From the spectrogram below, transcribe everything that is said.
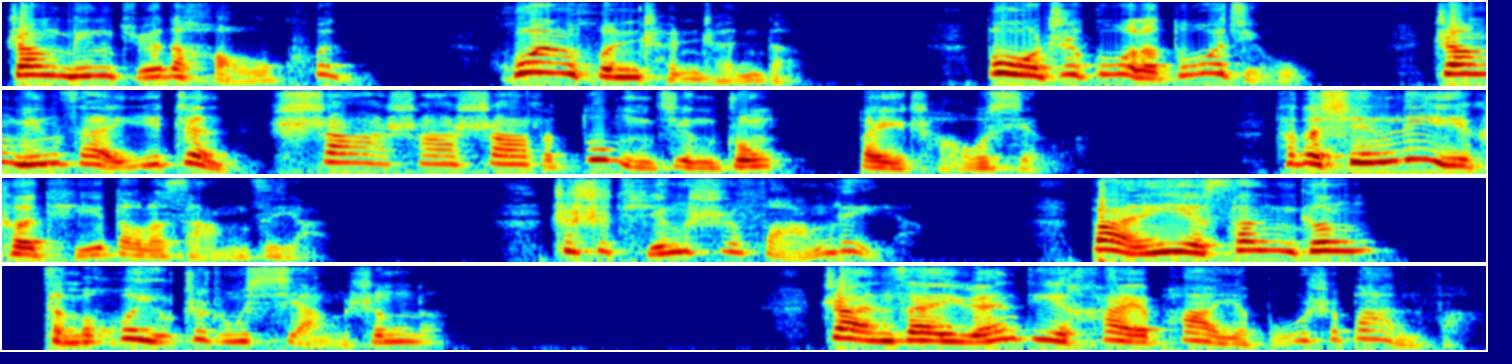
张明觉得好困，昏昏沉沉的。不知过了多久，张明在一阵沙沙沙的动静中被吵醒了，他的心立刻提到了嗓子眼这是停尸房里呀，半夜三更，怎么会有这种响声呢？站在原地害怕也不是办法。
